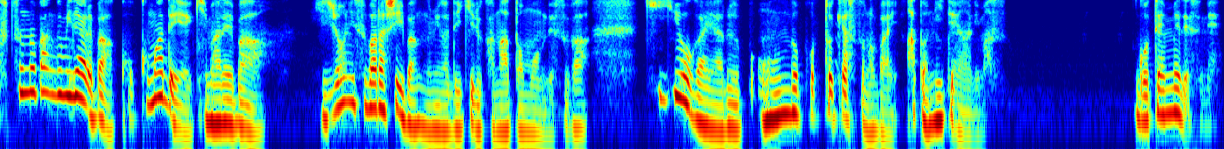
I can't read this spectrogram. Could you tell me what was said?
普通の番組であれば、ここまで決まれば、非常に素晴らしい番組ができるかなと思うんですが、企業がやるオンドポッドキャストの場合、あと2点あります。5点目ですね。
